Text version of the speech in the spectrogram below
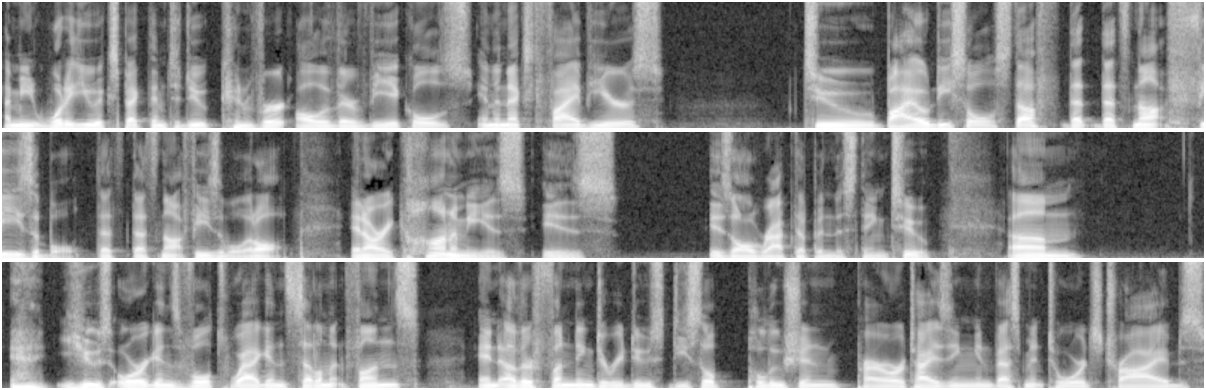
I mean, what do you expect them to do? Convert all of their vehicles in the next five years? To biodiesel stuff, that that's not feasible. That's that's not feasible at all. And our economy is is is all wrapped up in this thing too. Um, use Oregon's Volkswagen settlement funds and other funding to reduce diesel pollution, prioritizing investment towards tribes,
